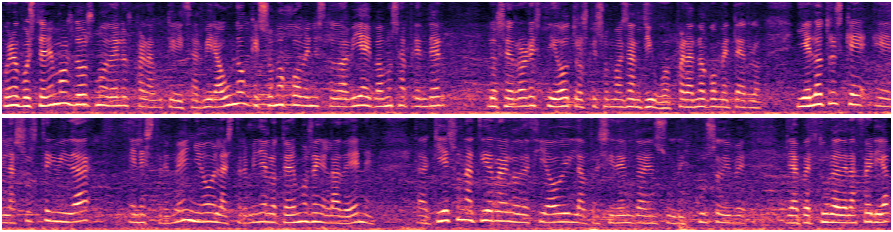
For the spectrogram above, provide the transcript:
Bueno, pues tenemos dos modelos para utilizar. Mira, uno que somos jóvenes todavía y vamos a aprender los errores de otros que son más antiguos para no cometerlo. Y el otro es que eh, la sostenibilidad, el extremeño, la extremeña lo tenemos en el ADN. Aquí es una tierra, y lo decía hoy la presidenta en su discurso de apertura de la feria,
